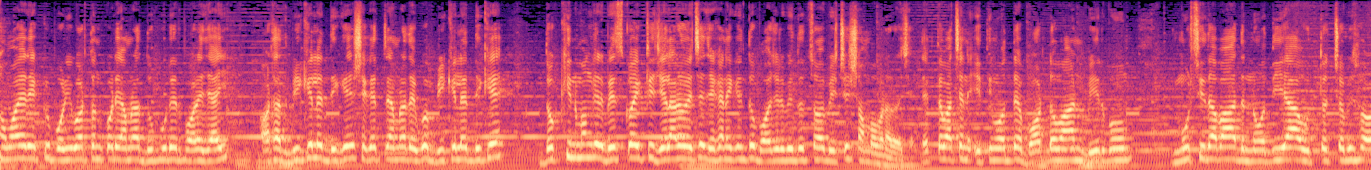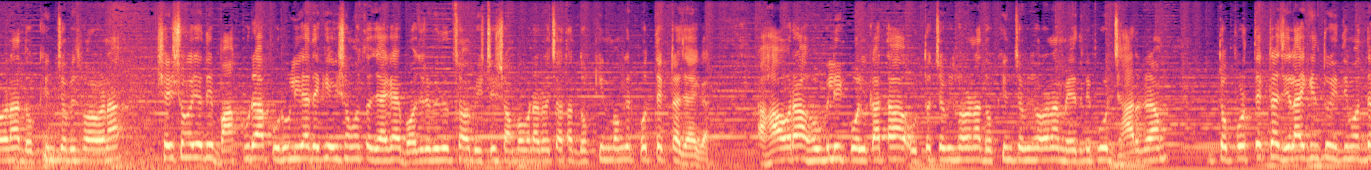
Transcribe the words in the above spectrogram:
সময়ের একটু পরিবর্তন করে আমরা দুপুরের পরে যাই, অর্থাৎ বিকেলের দিকে, সেক্ষেত্রে আমরা দেখব বিকেলের দিকে দক্ষিণবঙ্গের বেশ কয়েকটি জেলা রয়েছে যেখানে কিন্তু বজ্রবিদ্যুৎ সহ বৃষ্টির সম্ভাবনা রয়েছে। দেখতে পাচ্ছেন ইতিমধ্যে বর্ধমান, বীরভূম, মুর্শিদাবাদ, নদিয়া, উত্তর চব্বিশ পরগনা, দক্ষিণ চব্বিশ পরগনা, সেই সঙ্গে যদি বাঁকুড়া, পুরুলিয়া দেখি এই সমস্ত জায়গায় বজ্রবিদ্যুৎ সহ বৃষ্টির সম্ভাবনা রয়েছে, অর্থাৎ দক্ষিণবঙ্গের প্রত্যেকটা জায়গা। হাওড়া, হুগলি, কলকাতা, উত্তর চব্বিশ পরগনা, দক্ষিণ চব্বিশ পরগনা, মেদিনীপুর, ঝাড়গ্রাম তো প্রত্যেকটা জেলায় কিন্তু ইতিমধ্যে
